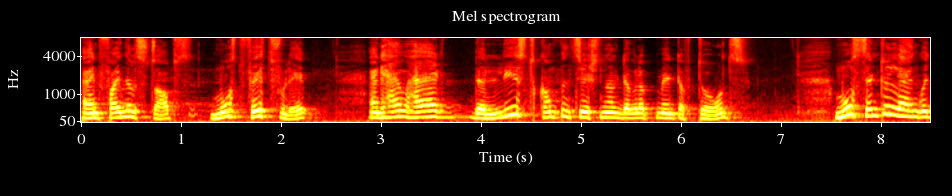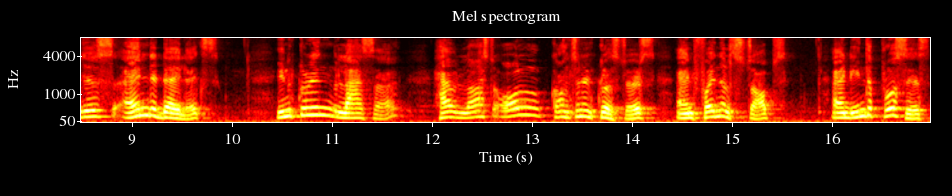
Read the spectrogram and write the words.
and final stops most faithfully and have had the least compensational development of tones. Most central languages and dialects, including Lhasa, have lost all consonant clusters and final stops and in the process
